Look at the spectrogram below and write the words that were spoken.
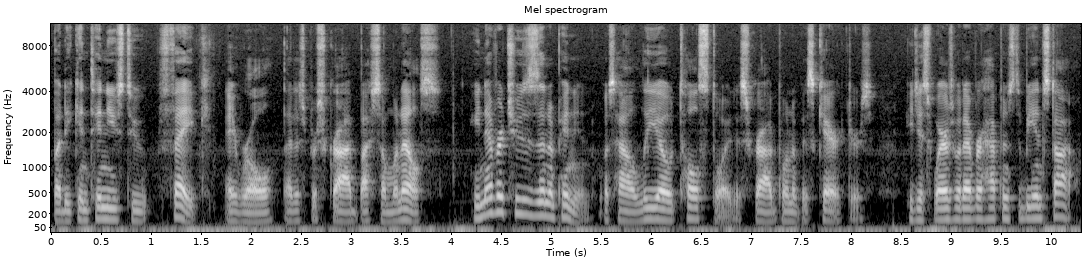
but he continues to fake a role that is prescribed by someone else. He never chooses an opinion, was how Leo Tolstoy described one of his characters. He just wears whatever happens to be in style.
